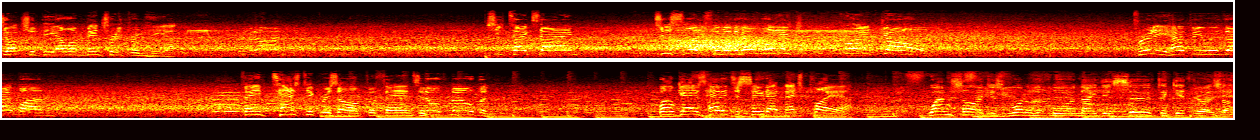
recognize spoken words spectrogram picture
shot should be elementary from here. She takes aim. Just leaves them in her wake. Great goal. Pretty happy with that one. Fantastic result for fans of North Melbourne. Well, Gaz, how did you see that match play out? One side just wanted it more, and they deserve to get the result.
